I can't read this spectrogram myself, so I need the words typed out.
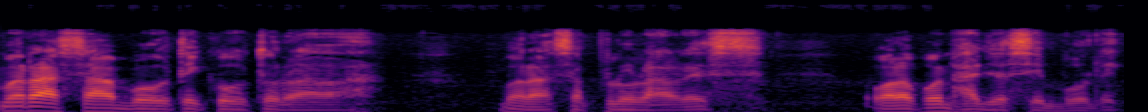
merasa multikultural, merasa pluralis, walaupun hanya simbolik.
